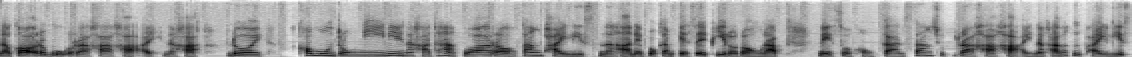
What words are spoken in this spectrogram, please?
แล้วก็ระบุราคาขายนะคะ โดย ข้อมูลตรงนี้เนี่ยนะคะ ถ้าหากว่าเราตั้ง Pie List นะคะ ในโปรแกรม SAP เรารองรับในส่วนของการสร้างชุดราคาขายนะคะ ก็คือ Pie List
